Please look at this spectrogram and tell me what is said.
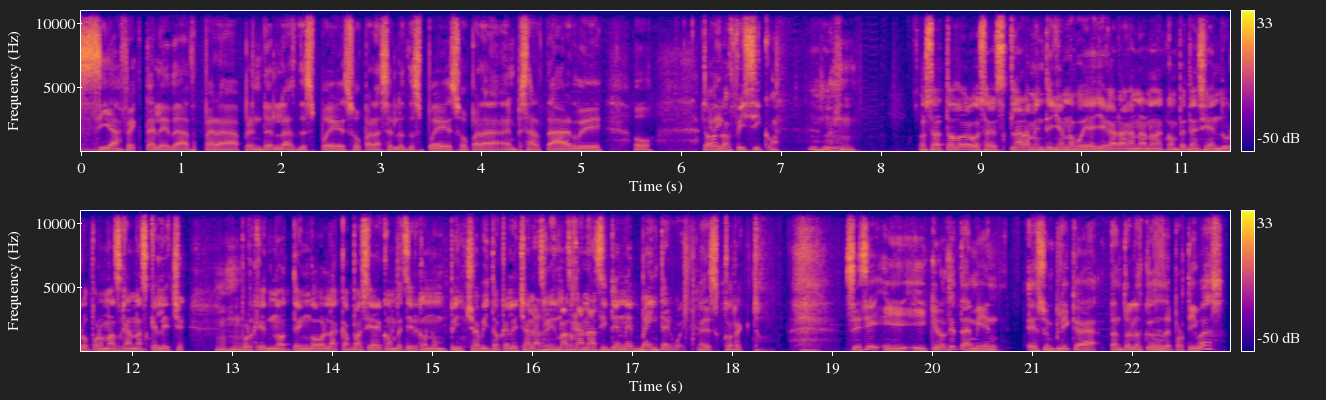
sí afecta la edad para aprenderlas después o para hacerlas después o para empezar tarde o... Todo ¿creen- lo físico. O sea, todo, o sea, es claramente yo no voy a llegar a ganar una competencia de enduro por más ganas que le eche. Porque no tengo la capacidad de competir con un pinche chavito que le echa las mismas ganas y tiene 20, güey. Es correcto. Sí, sí, y, y creo que también eso implica tanto las cosas deportivas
